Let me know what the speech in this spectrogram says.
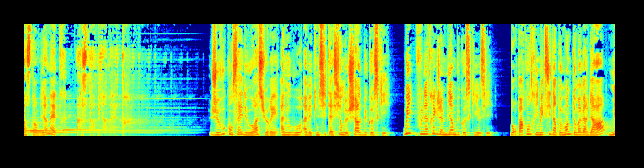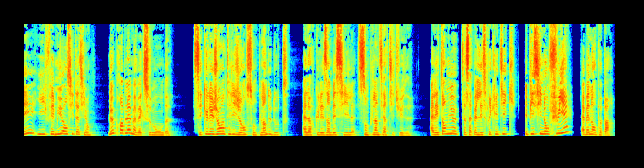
Instant bien-être. Instant bien-être. Je vous conseille de vous rassurer à nouveau avec une citation de Charles Bukowski. Oui, vous noterez que j'aime bien Bukowski aussi. Bon, par contre, il m'excite un peu moins que Thomas Vergara, mais il fait mieux en citation. Le problème avec ce monde, c'est que les gens intelligents sont pleins de doutes, alors que les imbéciles sont pleins de certitudes. Allez, tant mieux, ça s'appelle l'esprit critique. Et puis sinon, fuyez Eh ben non, on peut pas.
